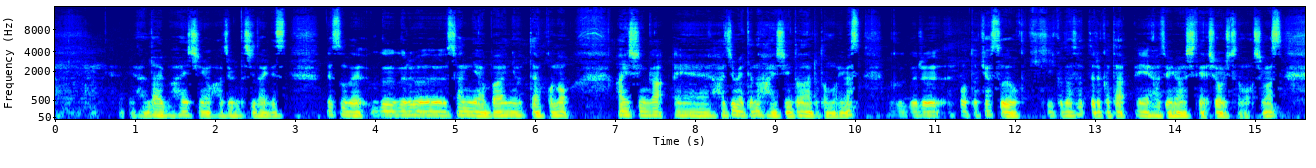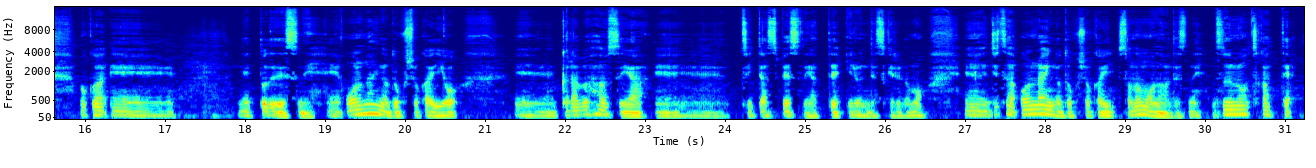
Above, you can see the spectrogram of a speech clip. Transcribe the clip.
ライブ配信を始めた次第です。ですので、Google さんには場合によってはこの配信が、えー初めての配信となると思います。Google ポッドキャストをお聞きくださっている方、えーはじめまして、庄司と申します。僕は、えーネットでですね、えーオンラインの読書会を、えークラブハウスや、えー、ツイッタースペースでやっているんですけれども、えー実はオンラインの読書会そのものはですね、ズームを使って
